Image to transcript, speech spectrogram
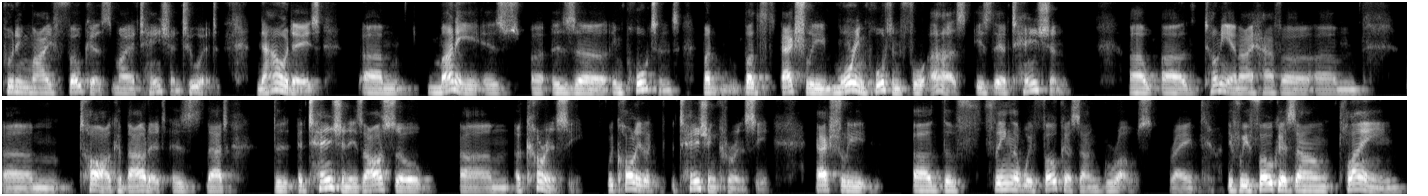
putting my focus, my attention to it. Nowadays, um, money is uh, is uh, important, but but actually more important for us is the attention. Uh, uh Tony and I have a um, um, talk about it. Is that the attention is also um, a currency. We call it a attention currency. Actually, uh, the thing that we focus on grows, right? If we focus on playing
